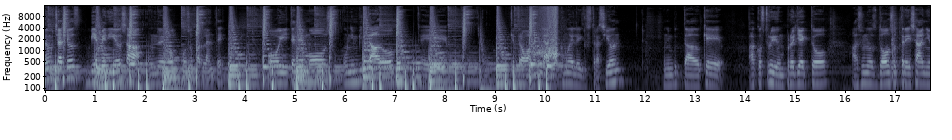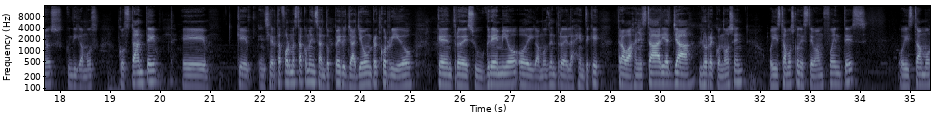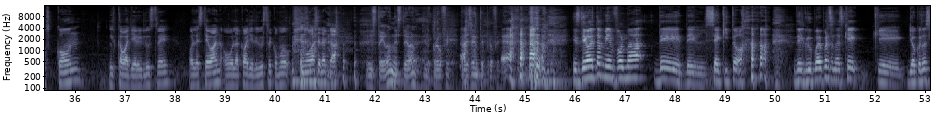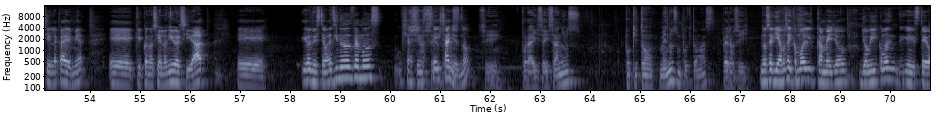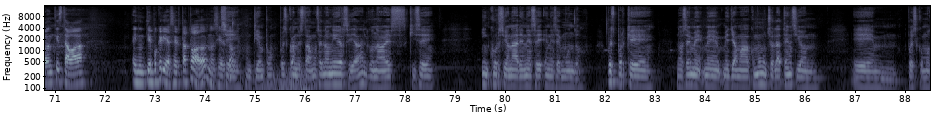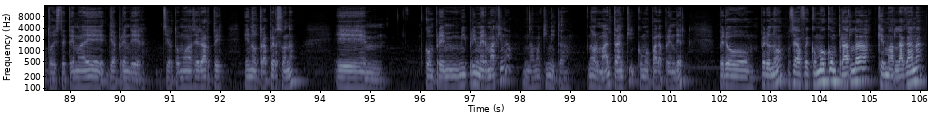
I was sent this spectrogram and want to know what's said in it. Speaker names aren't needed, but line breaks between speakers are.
Bueno muchachos, bienvenidos a un nuevo Oso Parlante. Hoy tenemos un invitado eh, que trabaja en el área como de la ilustración, un invitado que ha construido un proyecto hace unos dos o tres años, digamos, constante, eh, que en cierta forma está comenzando, pero ya lleva un recorrido que dentro de su gremio o digamos dentro de la gente que trabaja en esta área ya lo reconocen. Hoy estamos con Esteban Fuentes, hoy estamos con el caballero ilustre. Hola Esteban, hola caballero ilustre, ¿cómo, cómo va a ser acá?
Esteban, Esteban, el profe, presente profe.
Esteban también forma de, del séquito, del grupo de personas que, que yo conocí en la academia, eh, que conocí en la universidad. Eh, y con Esteban si nos vemos hace seis años, ¿no?
Sí, por ahí seis años, un poquito menos, un poquito más, pero sí.
Nos seguíamos ahí como el camello, yo vi como Esteban que estaba en un tiempo quería ser tatuador, ¿no es cierto?
Sí, un tiempo. Pues cuando estábamos en la universidad, alguna vez quise incursionar en ese, en ese mundo. Pues porque, no sé, me, me, me llamaba como mucho la atención eh, pues como todo este tema de, de aprender, cierto modo, a hacer arte en otra persona. Em, compré mi primer máquina, una maquinita normal, tranqui, como para aprender. Pero, pero no, o sea, fue como comprarla, quemar la gana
